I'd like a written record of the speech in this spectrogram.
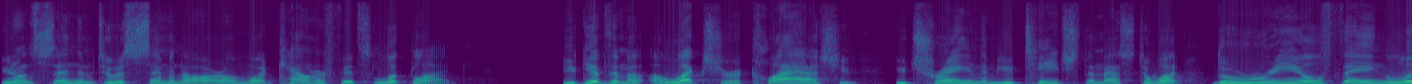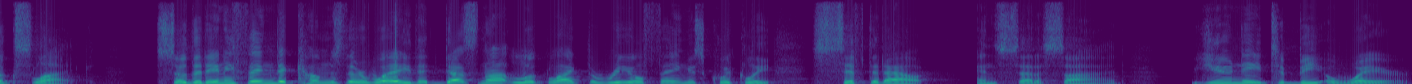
You don't send them to a seminar on what counterfeits look like. You give them a, a, lecture, a class, you, you train them, you teach them as to what the real thing looks like, so that anything that comes their way that does not look like the real thing is quickly sifted out and set aside. You need to be aware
